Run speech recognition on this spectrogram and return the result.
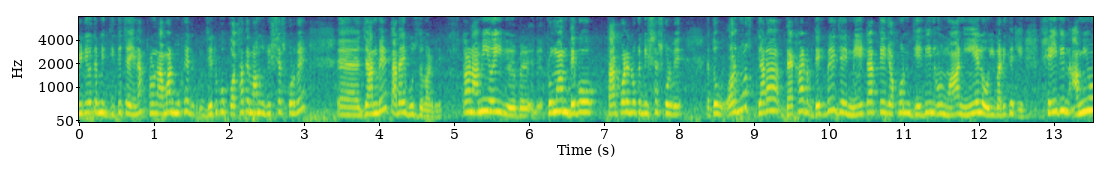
ভিডিওতে আমি দিতে চাই না, কারণ আমার মুখের যেটুকু কথাতে মানুষ বিশ্বাস করবে জানবে, তারাই বুঝতে পারবে। কারণ আমি ওই প্রমাণ দেব, তারপরে লোকে বিশ্বাস করবে। তো অলমোস্ট যারা দেখার, দেখবে যে মেয়েটাকে যখন যেদিন ওর মা নিয়ে এলো ওই বাড়ি থেকে, সেই দিন আমিও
